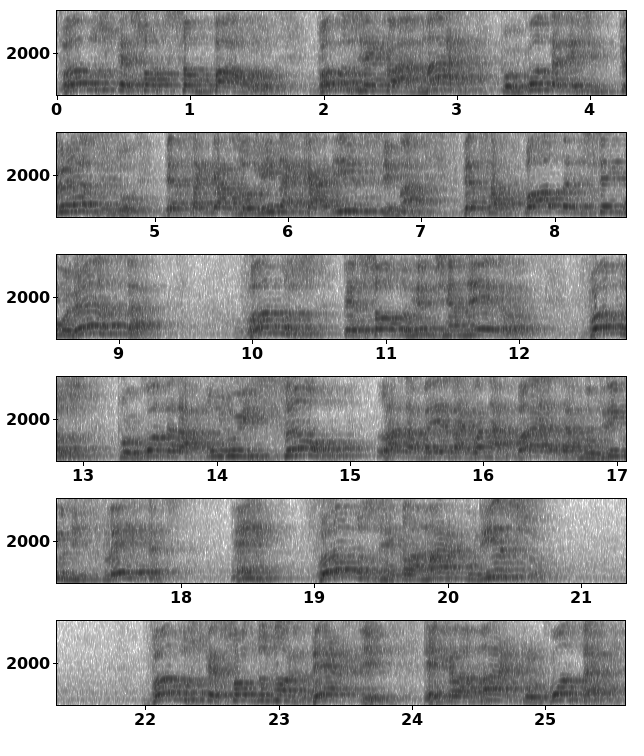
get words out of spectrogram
Vamos, pessoal de São Paulo, vamos reclamar por conta desse trânsito, dessa gasolina caríssima, dessa falta de segurança. Vamos, pessoal do Rio de Janeiro, vamos por conta da poluição lá da Baía da Guanabara, da Rodrigo de Fleitas, hein? Vamos reclamar por isso. Vamos, pessoal do Nordeste, reclamar por conta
